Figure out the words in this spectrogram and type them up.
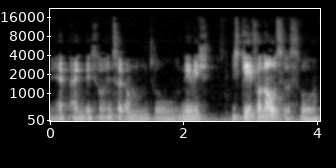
App eigentlich so? Instagram und so nehme ich. Ich gehe von aus, ist so.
